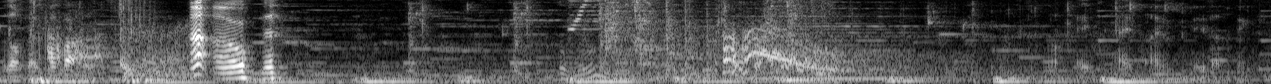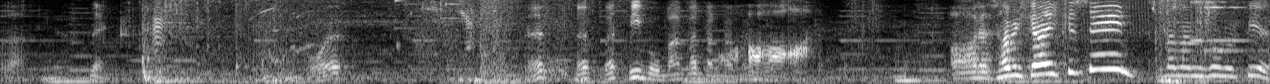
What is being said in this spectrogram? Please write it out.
Pass auf, das Wasser. Uh oh. Was? Wie? Wo? Wann? Wann? Wann? wann? Oh, Oh, das habe ich gar nicht gesehen bei meinem Sohn Spiel.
